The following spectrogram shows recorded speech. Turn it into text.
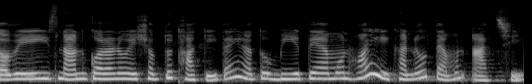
তবে এই স্নান করানো এসব তো থাকেই, তাই না? তো এমন হয় এখানেও তেমন আছে।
